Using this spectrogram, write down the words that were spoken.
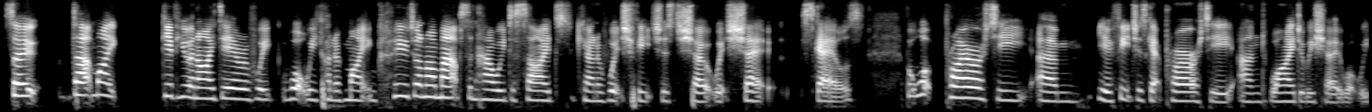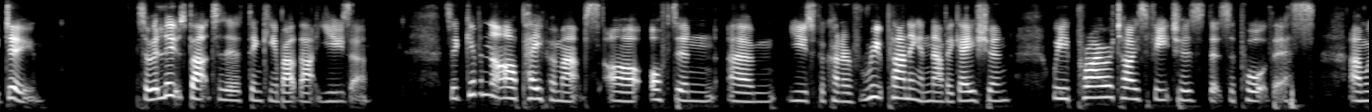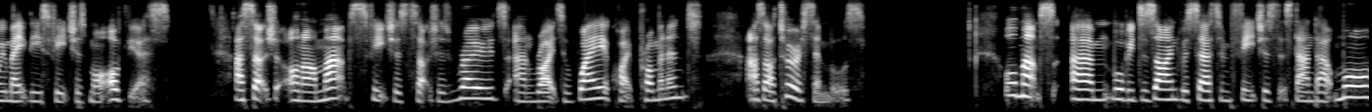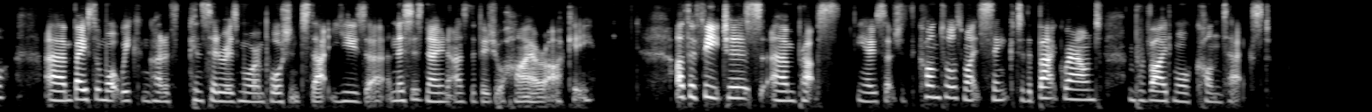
So that might give you an idea of we, what we kind of might include on our maps and how we decide kind of which features to show at which scales. But what priority, um, you know, features get priority and why do we show what we do? So it loops back to thinking about that user. So given that our paper maps are often um, used for kind of route planning and navigation, we prioritize features that support this and we make these features more obvious. As such, on our maps, features such as roads and rights of way are quite prominent, as are tourist symbols. All maps um, will be designed with certain features that stand out more um, based on what we can kind of consider as more important to that user. And this is known as the visual hierarchy. Other features, um, perhaps you know, such as the contours, might sink to the background and provide more context.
